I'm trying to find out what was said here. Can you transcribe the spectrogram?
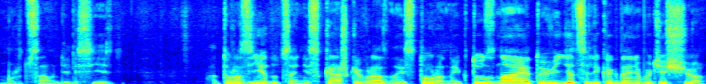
Может, в самом деле съездить. А то разъедутся они с Кашкой в разные стороны. И кто знает, увидятся ли когда-нибудь еще.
